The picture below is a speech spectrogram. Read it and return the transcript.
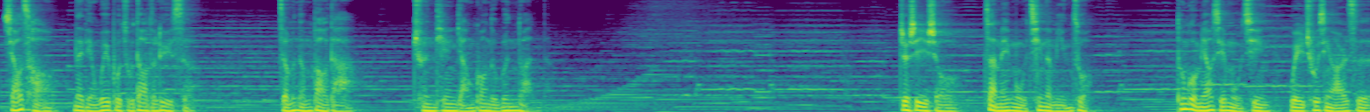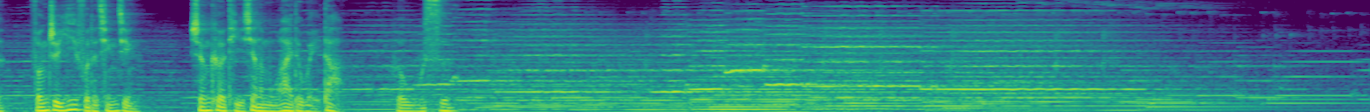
小草那点微不足道的绿色，怎么能报答春天阳光的温暖呢？这是一首。赞美母亲的名作，通过描写母亲为出行儿子缝制衣服的情景，深刻体现了母爱的伟大和无私。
